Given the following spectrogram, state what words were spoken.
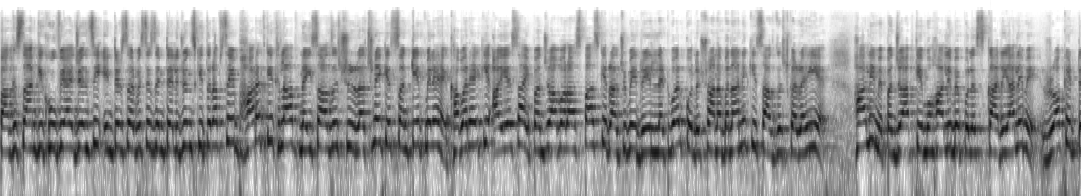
पाकिस्तान की खुफिया एजेंसी इंटर सर्विसेज़ इंटेलिजेंस की तरफ़ से भारत के खिलाफ नई साजिश रचने के संकेत मिले हैं। खबर है कि आईएसआई पंजाब और आसपास के राज्यों में रेल नेटवर्क को निशाना बनाने की साजिश कर रही है। हाल ही में पंजाब के मोहाली में पुलिस कार्यालय में रॉकेट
